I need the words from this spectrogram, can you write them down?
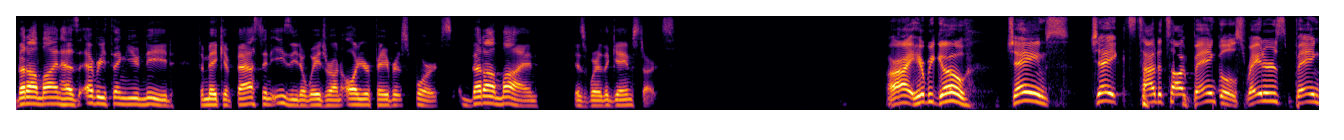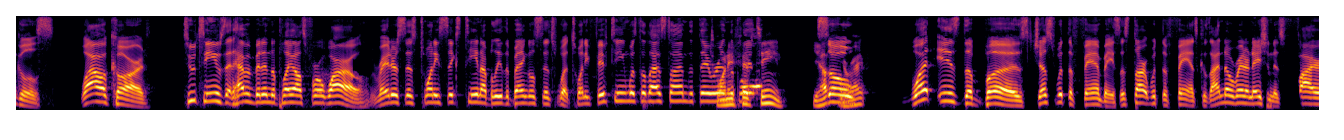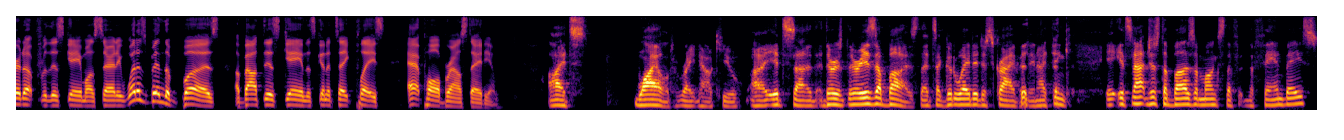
BetOnline has everything you need to make it fast and easy to wager on all your favorite sports. BetOnline is where the game starts. All right, here we go. James, Jake, it's time to talk Bengals, Raiders, Bengals, wild card. Two teams that haven't been in the playoffs for a while. Raiders since 2016, I believe the Bengals since what 2015 was the last time that they were 2015. in the playoffs. Yep, so, right. what is the buzz just with the fan base? Let's start with the fans because I know Raider Nation is fired up for this game on Saturday. What has been the buzz about this game that's going to take place at Paul Brown Stadium? Uh, it's wild right now, Q. Uh, it's uh, there's there is a buzz. That's a good way to describe it, and I think it's not just a buzz amongst the the fan base.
